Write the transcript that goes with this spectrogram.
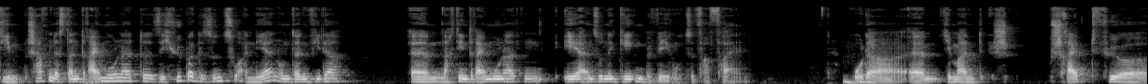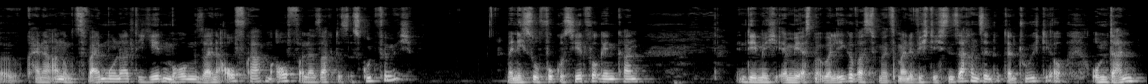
Die schaffen das dann drei Monate, sich hypergesund zu ernähren, um dann wieder ähm, nach den drei Monaten eher in so eine Gegenbewegung zu verfallen. Mhm. Oder ähm, jemand schreibt für, keine Ahnung, zwei Monate jeden Morgen seine Aufgaben auf, weil er sagt, es ist gut für mich. Wenn ich so fokussiert vorgehen kann, indem ich mir erstmal überlege, was jetzt meine wichtigsten Sachen sind und dann tue ich die auch, um dann,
